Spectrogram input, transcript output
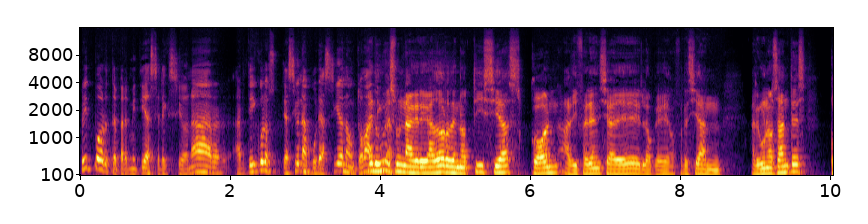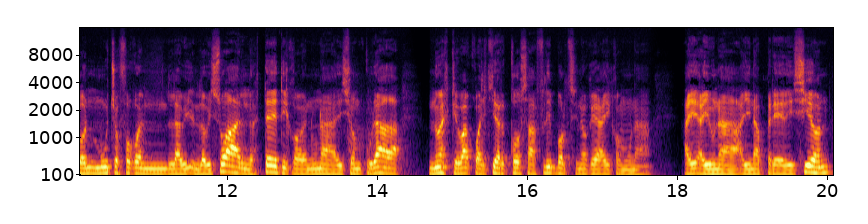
Flipboard te permitía seleccionar artículos, te hacía una curación automática. Es un agregador de noticias con, a diferencia de lo que ofrecían algunos antes, con mucho foco en, lo visual, en lo estético, en una edición curada. No es que va cualquier cosa a Flipboard, sino que hay como una. Hay, hay una, hay una preedición.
